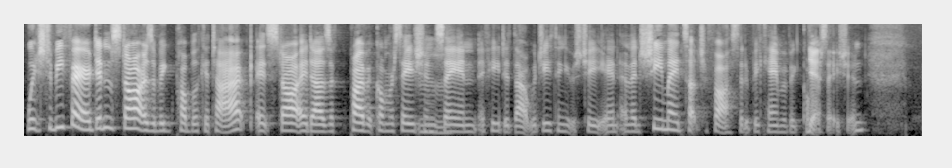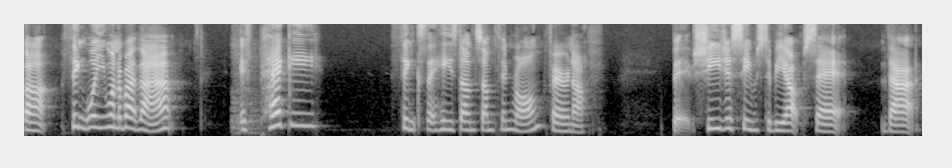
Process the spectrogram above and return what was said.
which to be fair, didn't start as a big public attack. It started as a private conversation mm. saying, if he did that, would you think it was cheating? And then she made such a fuss that it became a big Yeah. conversation. But think what you want about that. If Peggy thinks that he's done something wrong, fair enough. But if she just seems to be upset that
